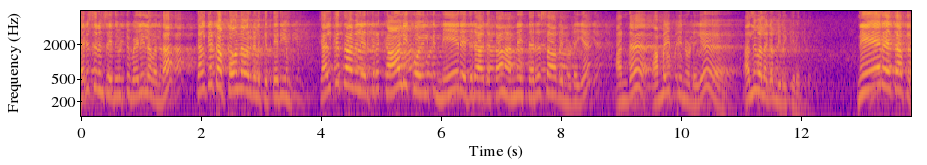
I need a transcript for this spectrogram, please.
தரிசனம் செய்துவிட்டு வெளியில வந்தா கல்கத்தா போனவர்களுக்கு தெரியும். கல்கத்தாவில் இருக்கிற காளி கோயிலுக்கு நேர் எதிராகத்தான் அன்னை தெரசாவினுடைய அந்த அமைப்பினுடைய அலுவலகம் இருக்கிறது. நேர எத்தாப்புல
